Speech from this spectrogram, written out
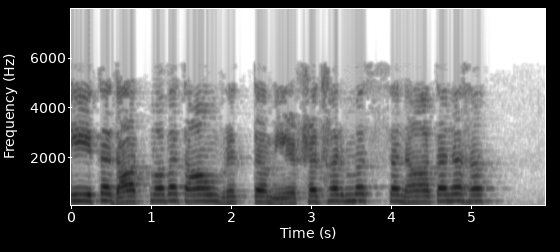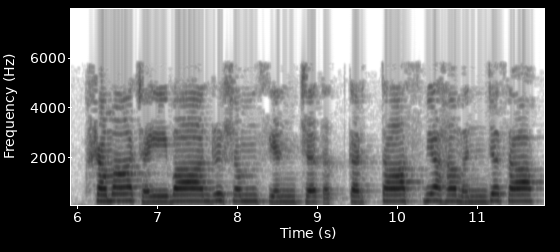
एतदात्मवताम् वृत्तमेष धर्मः सनातनः क्षमा चैवानृशंस्यम् च तत्कर्तास्म्यहमञ्जसा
